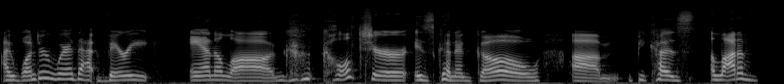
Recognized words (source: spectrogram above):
I wonder where that very analog culture is going to go um, because a lot of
